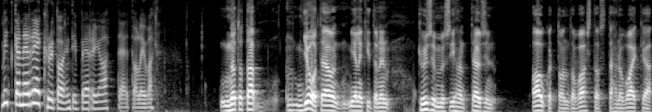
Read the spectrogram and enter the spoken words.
mitkä ne rekrytointiperiaatteet olivat? No tota, joo, tämä on mielenkiintoinen kysymys, ihan täysin aukotonta vastausta. Tähän on vaikea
